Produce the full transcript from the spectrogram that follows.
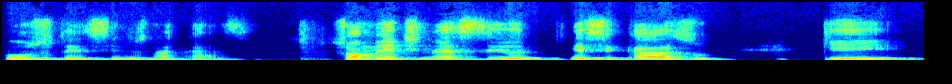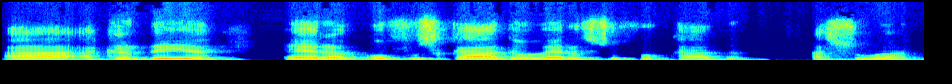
ou os utensílios na casa. Somente nesse, nesse caso que a, a candeia era ofuscada ou era sufocada a sua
